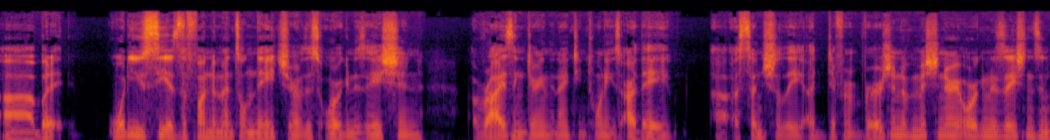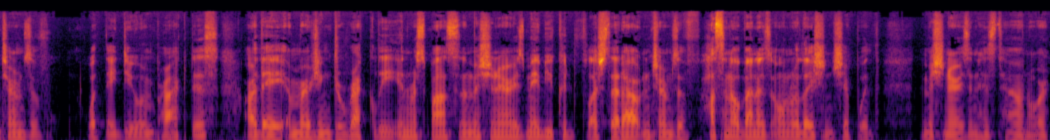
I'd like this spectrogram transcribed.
Uh, but what do you see as the fundamental nature of this organization arising during the 1920s? Are they uh, essentially a different version of missionary organizations in terms of what they do in practice? Are they emerging directly in response to the missionaries? Maybe you could flesh that out in terms of Hassan al Banna's own relationship with missionaries in his town or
